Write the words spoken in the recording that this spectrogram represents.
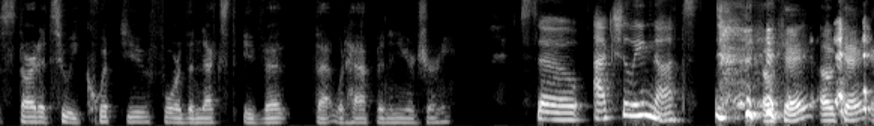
started to equip you for the next event that would happen in your journey? So, actually, not. okay, okay.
